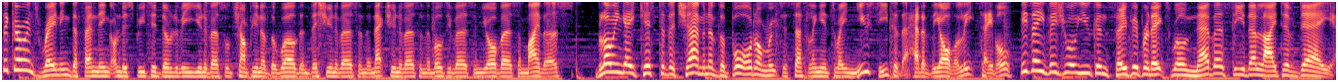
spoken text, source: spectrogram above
the current reigning, defending, undisputed WWE Universal Champion of the world in this universe and the next universe and the multiverse and your verse and myverse, blowing a kiss to the chairman of the board en route to settling into a new seat at the head of the All Elite table, is a visual you can safely predict will never see the light of day.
